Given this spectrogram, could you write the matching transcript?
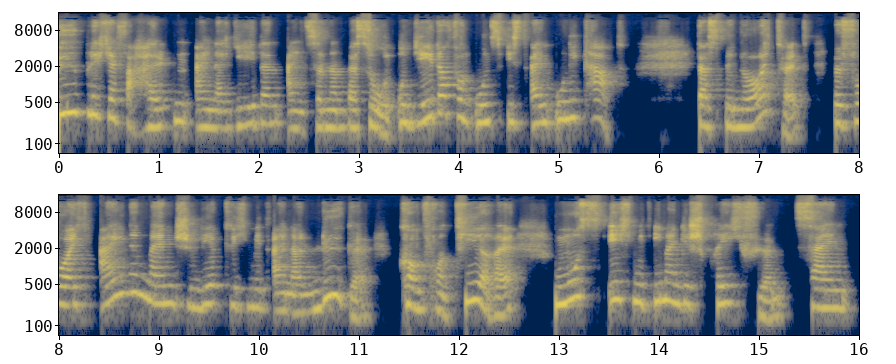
übliche Verhalten einer jeden einzelnen Person. Und jeder von uns ist ein Unikat. Das bedeutet, bevor ich einen Menschen wirklich mit einer Lüge konfrontiere, muss ich mit ihm ein Gespräch führen, sein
